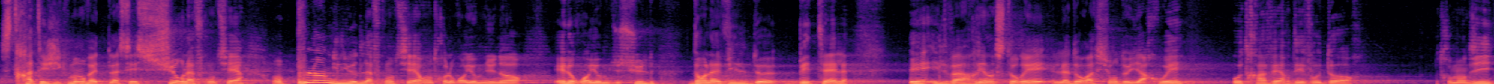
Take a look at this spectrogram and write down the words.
stratégiquement, va être placé sur la frontière, en plein milieu de la frontière entre le royaume du nord et le royaume du sud, dans la ville de Bethel. Et il va réinstaurer l'adoration de Yahweh au travers des veaux d'or. Autrement dit,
